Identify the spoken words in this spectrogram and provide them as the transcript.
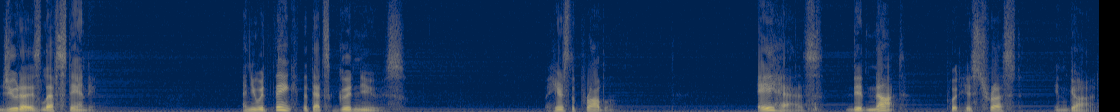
Judah is left standing. And you would think that that's good news. But here's the problem Ahaz did not put his trust in God.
